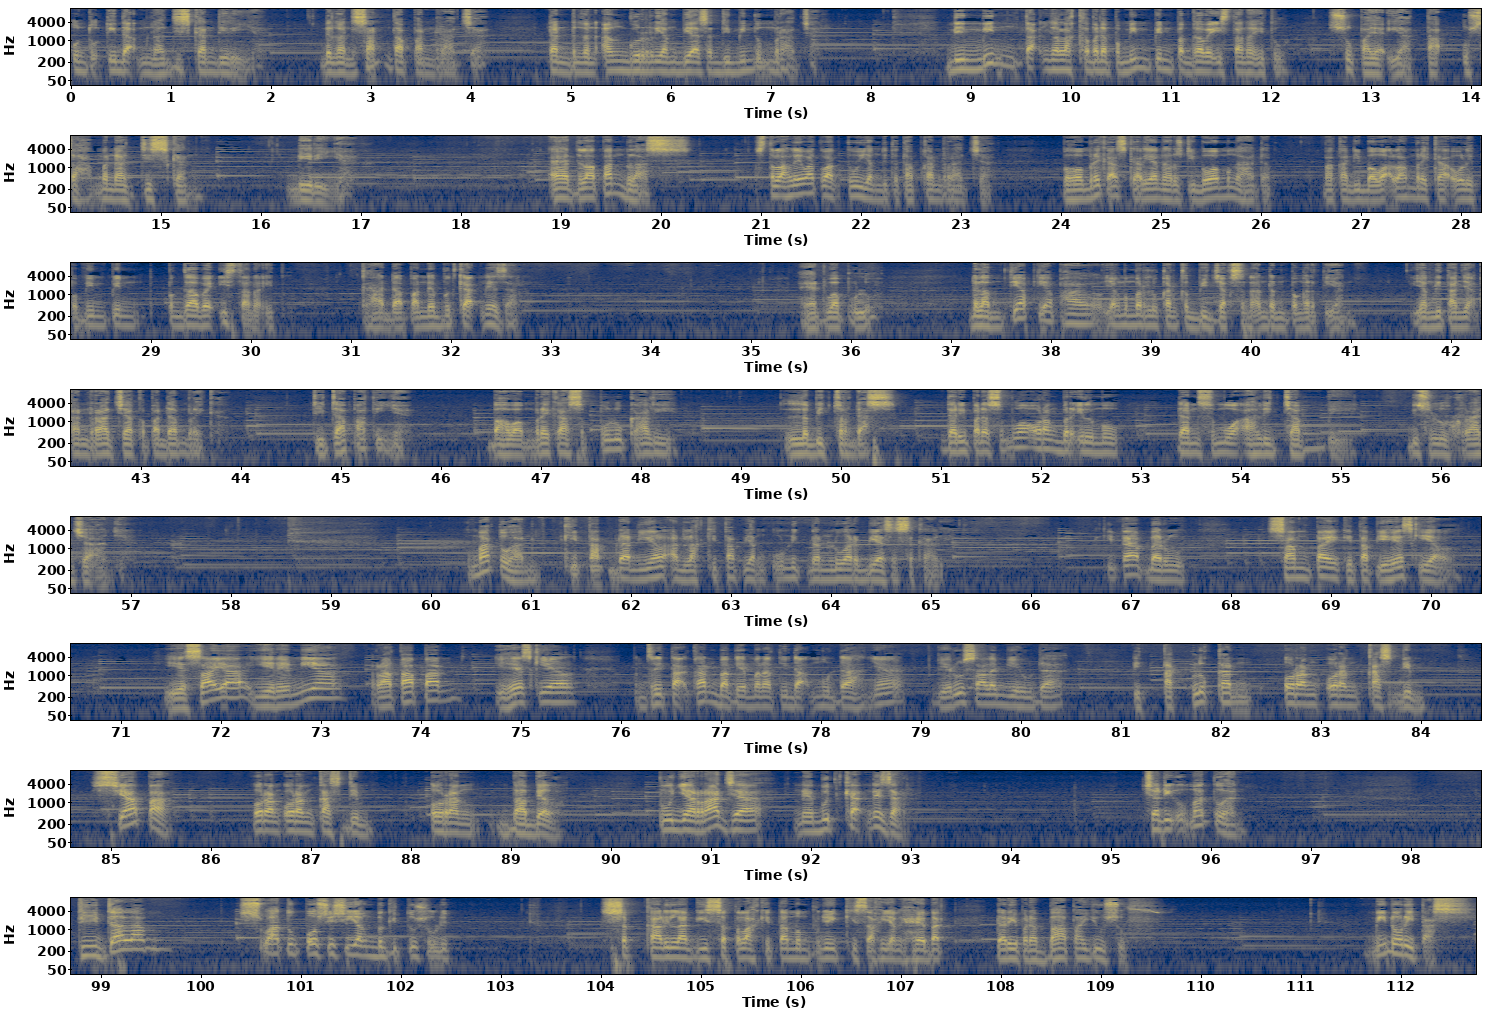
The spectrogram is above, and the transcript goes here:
untuk tidak menajiskan dirinya dengan santapan raja dan dengan anggur yang biasa diminum raja. Dimintanyalah kepada pemimpin pegawai istana itu supaya ia tak usah menajiskan dirinya. Ayat 18 Setelah lewat waktu yang ditetapkan raja, bahwa mereka sekalian harus dibawa menghadap, maka dibawalah mereka oleh pemimpin pegawai istana itu ke hadapan Nebukadnezar. Ayat 20 Dalam tiap-tiap hal yang memerlukan kebijaksanaan dan pengertian, yang ditanyakan raja kepada mereka, didapatinya bahwa mereka sepuluh kali lebih cerdas daripada semua orang berilmu dan semua ahli jambi di seluruh kerajaannya. Umat Tuhan, kitab Daniel adalah kitab yang unik dan luar biasa sekali. Kita baru sampai kitab Yehezkiel, Yesaya, Yeremia, Ratapan, Yehezkiel, menceritakan bagaimana tidak mudahnya Yerusalem Yehuda ditaklukkan orang-orang Kasdim. Siapa orang-orang Kasdim? Orang Babel. Punya raja Nebukadnezar. Jadi umat Tuhan, di dalam suatu posisi yang begitu sulit, Sekali lagi setelah kita mempunyai kisah yang hebat daripada Bapak Yusuf. Minoritas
